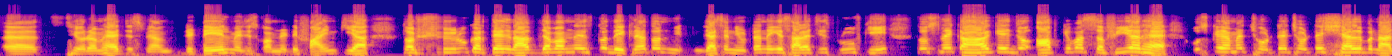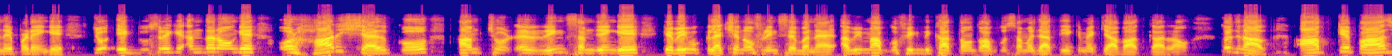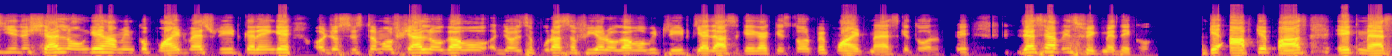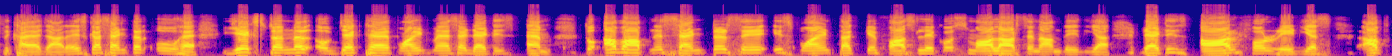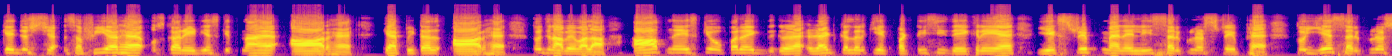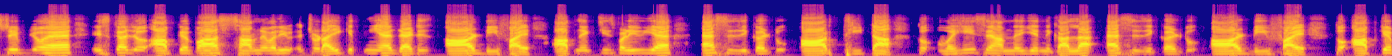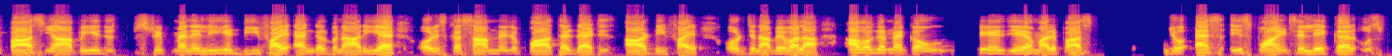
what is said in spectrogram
थ्योरम है जिसमें हम डिटेल में जिसको हमने डिफाइन किया। तो अब शुरू करते हैं जनाब। जब हमने इसको देखना है तो जैसे न्यूटन ने ये सारा चीज़ प्रूव की तो उसने कहा कि जो आपके पास सफियर है, उसके हमें छोटे छोटे शेल बनाने पड़ेंगे, जो एक दूसरे के अंदर होंगे। और हर शेल को हम रिंग समझेंगे कि भाई वो कलेक्शन ऑफ़ रिंग से बना है। अभी मैं आपको फिग दिखाता हूँ तो आपको समझ आती है कि मैं क्या बात कर रहा हूँ। तो जनाब, आपके पास ये जो शेल होंगे, हम इनको पॉइंट मैच ट्रीट करेंगे और जो सिस्टम ऑफ़ शेल होगा, वो जो इसे पूरा सफियर होगा, वो भी ट्रीट किया जा सकेगा किस तौर पे? पॉइंट मैच के तौर पे। जैसे आप इस फिग में देखो कि आपके पास एक मैच दिखाया जा रहा है, इसका सेंटर ओ है। ये एक्सटर्नल ऑब्जेक्ट है पॉइंट मैच है डेट इज़ एम तो अब आपने सेंटर से इस पॉइंट तक के फासले को स्मॉल आर से नाम दे दिया। That is R for radius आपके जो सफियर है, उसका रेडियस कितना है? आर है। कैपिटल आर है। तो जनाबे वाला, आपने इसके ऊपर एक रेड कलर की एक पट्टी सी देख रहे हैं। ये एक स्ट्रिप मैंने ली सर्कुलर स्ट्रिप है। तो ये सर्कुलर स्ट्रिप जो है, इसका जो आपके पास सामने वाली चौड़ाई कितनी है? That is R D phi आपने एक चीज़ पढ़ी हुई है S is equal to R theta तो वहीं से हमने ये निकाला S is equal to R D phi तो आपके पास यहाँ पे ये जो स्ट्रिप मैंने ली, ये डी फाइव एंगल बना रही है और इसका सामने जो पाथ है that is R D phi और जनाबे वाला, अब अगर मैं कहूँ कि ये हमारे पास जो एस इस पॉइंट से लेकर उस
